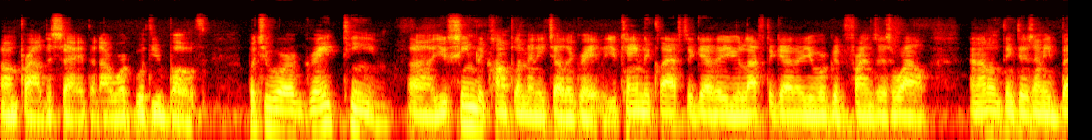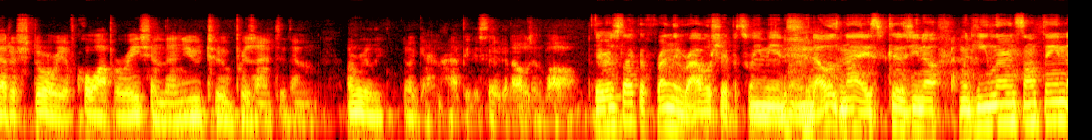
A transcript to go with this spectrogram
I'm proud to say that I worked with you both. But you were a great team. Uh, you seemed to complement each other greatly. You came to class together, you left together, you were good friends as well. And I don't think there's any better story of cooperation than you two presented. And I'm really, again, happy to say that I was involved. There was like a friendly rivalship between me and him. that was nice because, you know, when he learned something,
